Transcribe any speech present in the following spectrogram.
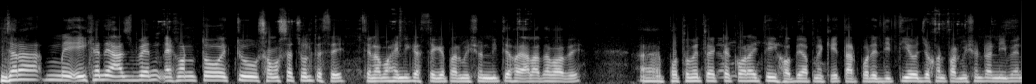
যারা এইখানে আসবেন, এখন তো একটু সমস্যা চলতেছে। সেনাবাহিনীর কাছ থেকে পারমিশন নিতে হয় আলাদাভাবে। প্রথমে তো একটা করাইতেই হবে আপনাকে, তারপরে দ্বিতীয় যখন পারমিশনটা নেবেন,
